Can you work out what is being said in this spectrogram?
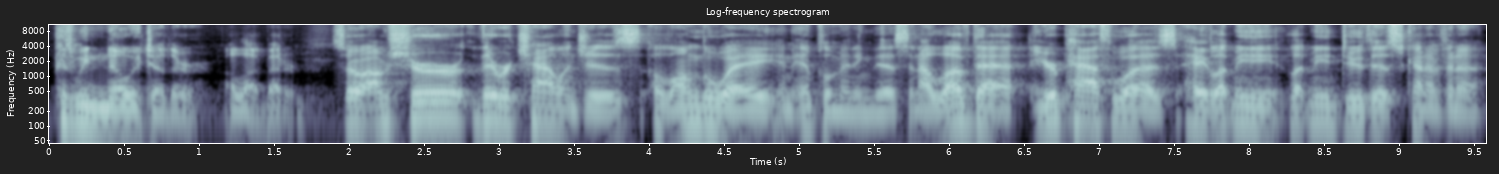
because we know each other a lot better. So I'm sure there were challenges along the way in implementing this, and I love that your path was, hey, let me let me do this kind of in a,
